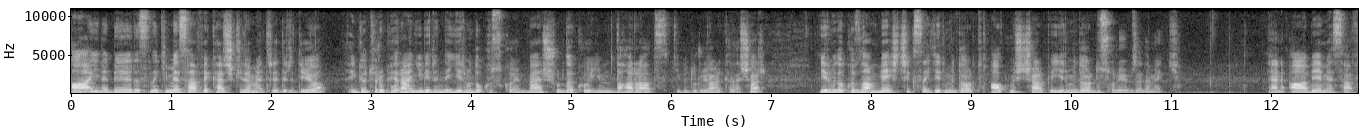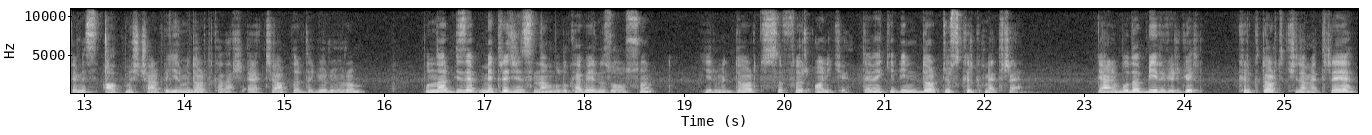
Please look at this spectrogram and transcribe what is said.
A ile B arasındaki mesafe kaç kilometredir diyor. E, götürüp herhangi birinde 29 koyun. Ben şurada koyayım. Daha rahat gibi duruyor arkadaşlar. 29'dan 5 çıksa 24. 60 çarpı 24'ü soruyor bize demek. Yani AB mesafemiz 60 çarpı 24 kadar. Evet cevapları da görüyorum. Bunlar biz hep metre cinsinden bulduk haberiniz olsun. 24, 0, 12. Demek ki 1440 metre. Yani bu da 1,44 kilometreye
